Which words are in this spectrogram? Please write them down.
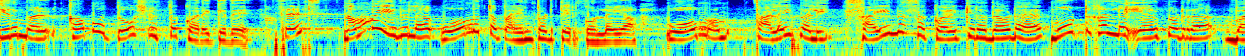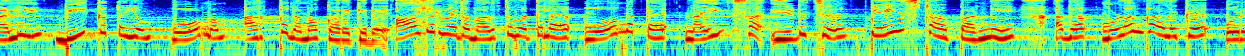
இருமல் கப தோஷத்தை குறைக்குது. ஃப்ரெண்ட்ஸ் நம்ம இதுல ஓமத்தை பயன்படுத்தி இருக்கோம் இல்லையா? ஓமம் தலைவலி சைனஸை குறைக்கிறதோட மூட்டுகள்ல ஏற்படுற வலி வீக்கத்தையும் ஓமம் அற்புதமா குறைக்குது. ஆயுர்வேத மருத்துவத்தில் ஓமத்தை நைஸாக இடித்து பேஸ்டாக பண்ணி அதை முழங்காலுக்கு ஒரு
